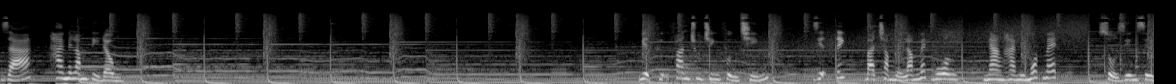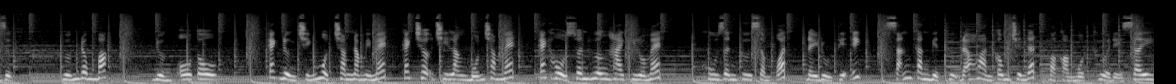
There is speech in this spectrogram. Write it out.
Giá 25 tỷ đồng. Biệt thự Phan Chu Trinh phường 9, diện tích 315m2, ngang 21m, sổ riêng xây dựng, hướng Đông Bắc, đường ô tô, cách đường chính 150m, cách chợ Chi Lăng 400m, cách Hồ Xuân Hương 2km, khu dân cư sầm uất, đầy đủ tiện ích, sẵn căn biệt thự đã hoàn công trên đất và còn một thửa để xây.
